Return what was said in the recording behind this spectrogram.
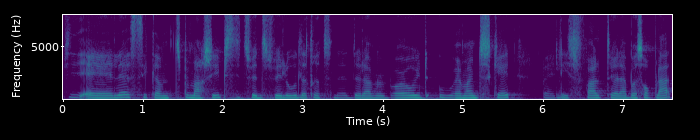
Puis euh, là, c'est comme tu peux marcher. Puis si tu fais du vélo, de la trottinette, de l'hoverboard ou euh, même du skate, ben, les asphaltes euh, là-bas sont plates.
